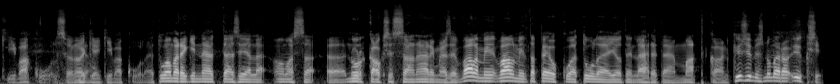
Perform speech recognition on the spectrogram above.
kiva kuulla, se on oikein kiva kuulla. Ja tuomarikin näyttää siellä omassa äh, nurkkauksessaan äärimmäisen valmi- valmiilta peukkua tulee, joten lähdetään matkaan. Kysymys numero yksi.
